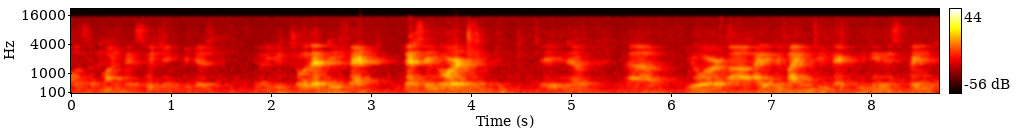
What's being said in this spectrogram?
also context switching because you know you throw that defect. Let's say you're you know uh, you're uh, identifying defect within a sprint,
